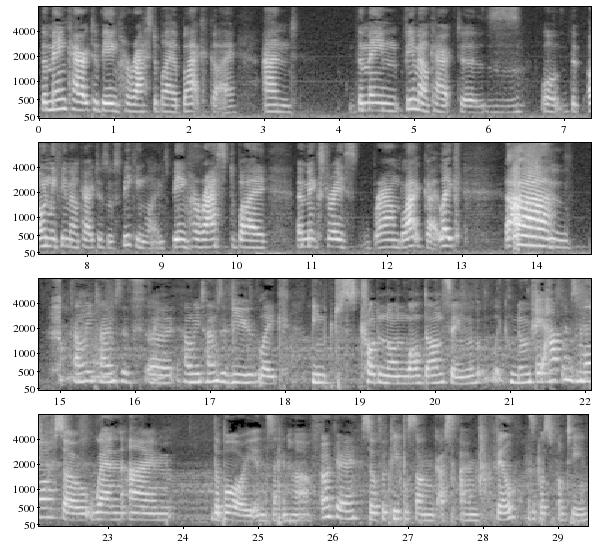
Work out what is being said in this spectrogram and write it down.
the main character being harassed by a black guy and the main female characters, or the only female characters with speaking lines, being harassed by a mixed race brown black guy. Like, ah! How many times have uh, how many times have you like been trodden on while dancing with like no shoes? It happens more so when I'm the boy in the second half. Okay. So for People Song, I'm Phil as opposed to Fantine,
